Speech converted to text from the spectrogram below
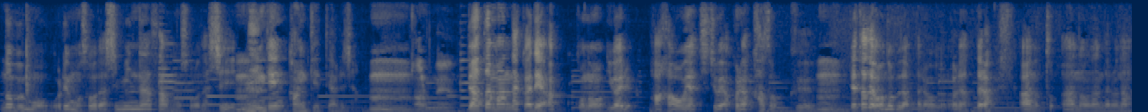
ノブも俺もそうだし皆さんもそうだし、うん。人間関係ってあるじゃん。うんうんあるね。で頭の中であこのいわゆる母親父親これは家族、うん。で例えばノブだったら俺だったらあのとあのなんだろうな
